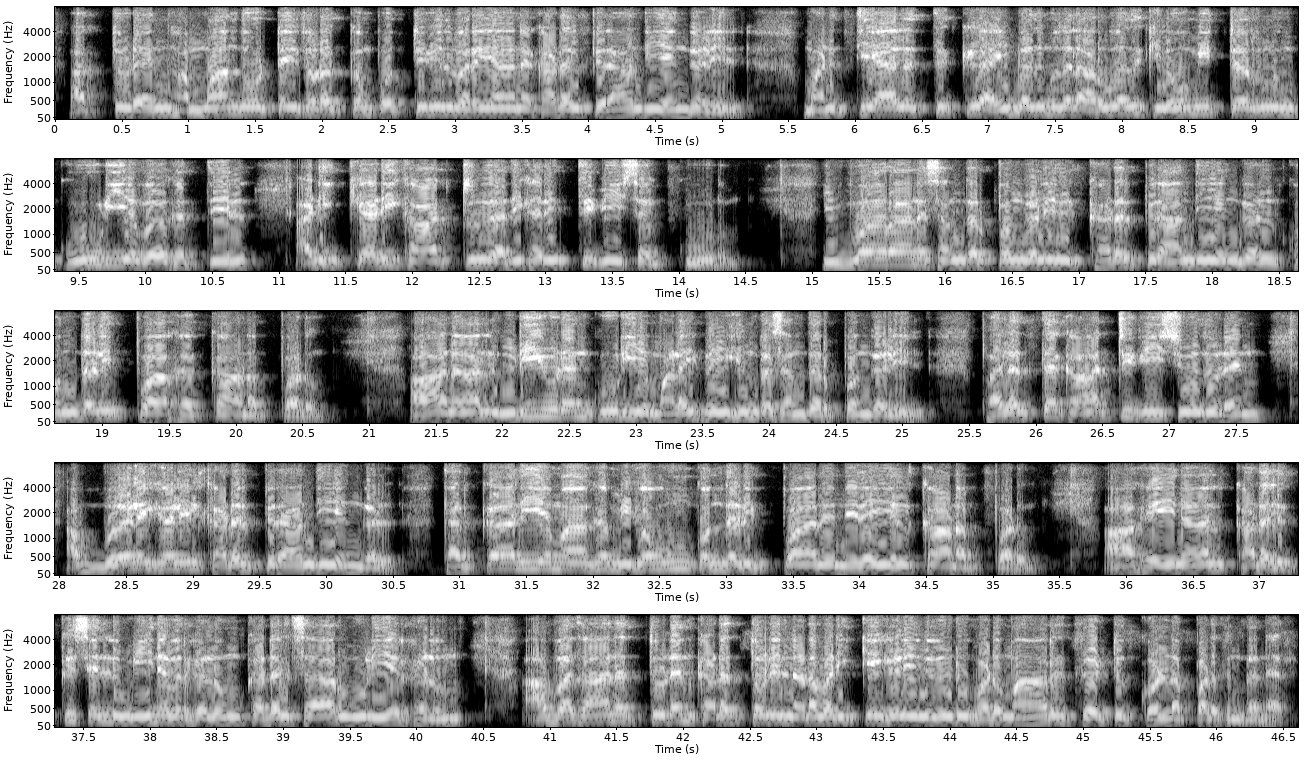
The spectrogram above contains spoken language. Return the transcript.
அத்துடன் ஹம்மாந்தோட்டை தொடக்கம் பொத்துவில் வரையான கடல் பிராந்தியங்களில் மணித்தியாலத்துக்கு ஐம்பது முதல் அறுபது கிலோமீட்டரிலும் கூடிய வேகத்தில் அடிக்கடி காற்று அதிகரித்து வீசக்கூடும். இவ்வாறான சந்தர்ப்பங்களில் கடல் பிராந்தியங்கள் கொந்தளிப்பாக காணப்படும். ஆனால் இடியுடன் கூடிய மழை பெய்கின்ற சந்தர்ப்பங்களில் பலத்த காற்று வீசுவதுடன் அவ்வேளைகளில் கடல் பிராந்தியங்கள் தற்காலிகமாக மிகவும் கொந்தளிப்பான நிலையில் காணப்படும். ஆகையினால் கடலுக்கு செல்லும் மீனவர்களும் கடல்சார் ஊழியர்களும் அவதானத்துடன் கடற்தொழில் நடவடிக்கைகளில் ஈடுபடுமாறு கேட்டுக்கொள்ளப்படுகின்றனர்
